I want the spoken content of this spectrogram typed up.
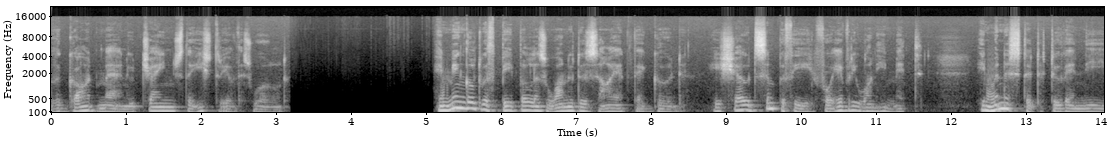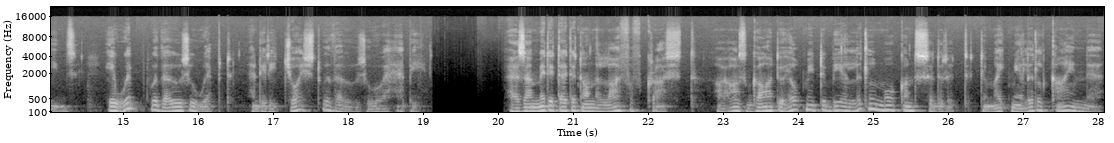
the God man who changed the history of this world. He mingled with people as one who desired their good he showed sympathy for everyone he met. He ministered to their needs. He wept with those who wept, and he rejoiced with those who were happy. As I meditated on the life of Christ, I asked God to help me to be a little more considerate, to make me a little kinder,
